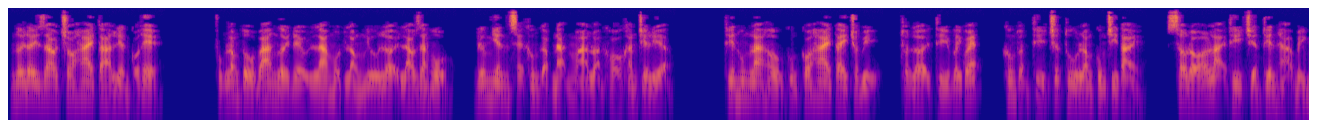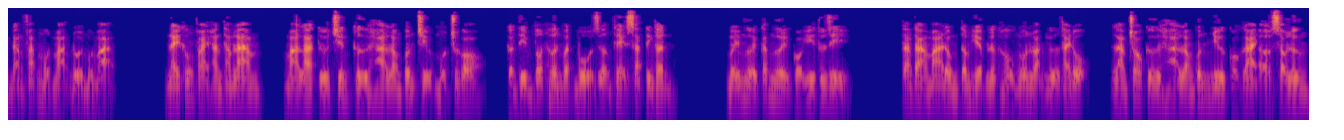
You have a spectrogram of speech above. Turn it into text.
nơi đây giao cho hai ta liền có thể phục long tổ ba người đều là một lòng mưu lợi lao giang hồ, đương nhiên sẽ không gặp nạn mà loạn khó khăn chia lịa. Thiên hung la hầu cũng có hai tay chuẩn bị, thuận lợi thì vây quét, không thuận thì trước thu long cung chi tài, sau đó lại thi triển thiên hạ bình đẳng pháp một mạng đổi một mạng. Nay không phải hắn tham lam, mà là tứ chiến cử hà long quân chịu một chút gõ, cần tìm tốt hơn vật bổ dưỡng thể xác tinh thần. Mấy người các ngươi có ý tứ gì? Tam tà ma đồng tâm hiệp lực hầu ngôn loạn ngữ thái độ, làm cho cử hà long quân như có gai ở sau lưng.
